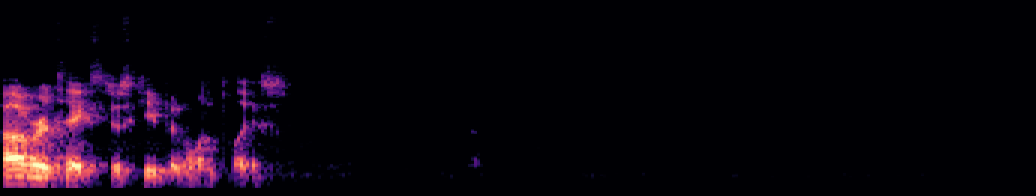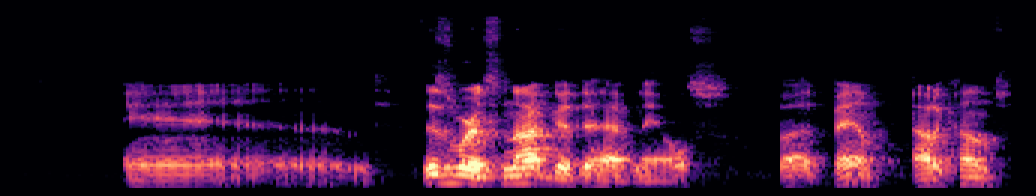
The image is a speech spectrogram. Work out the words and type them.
However it takes, just keep it in one place. And this is where it's not good to have nails, but bam, out it comes.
